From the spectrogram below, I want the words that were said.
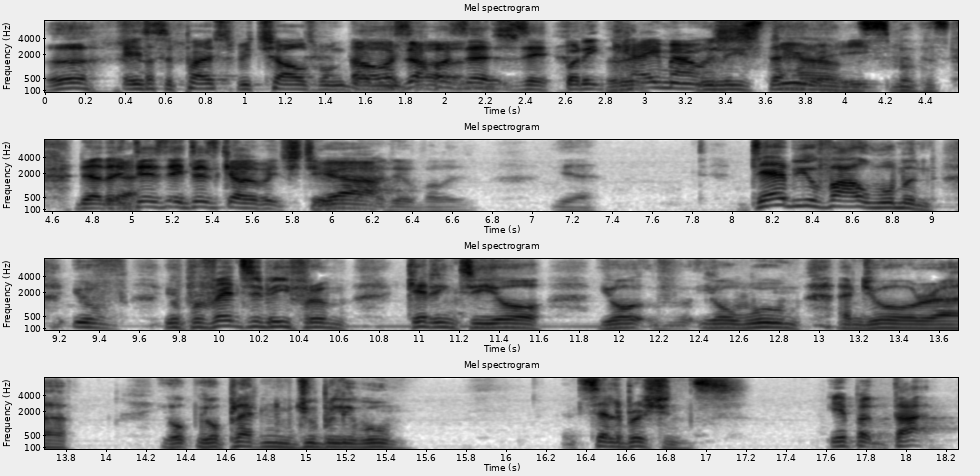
It's supposed to be Charles Montgomery was- that was Burns, it. but it came out release the Stewie. Smithers. No, Yeah. it does. It does go a bit stupid. Yeah. I do apologize. Yeah. Damn you, vile woman! You've you prevented me from getting to your your your womb and your uh, your your platinum jubilee womb and celebrations. Yeah, but that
